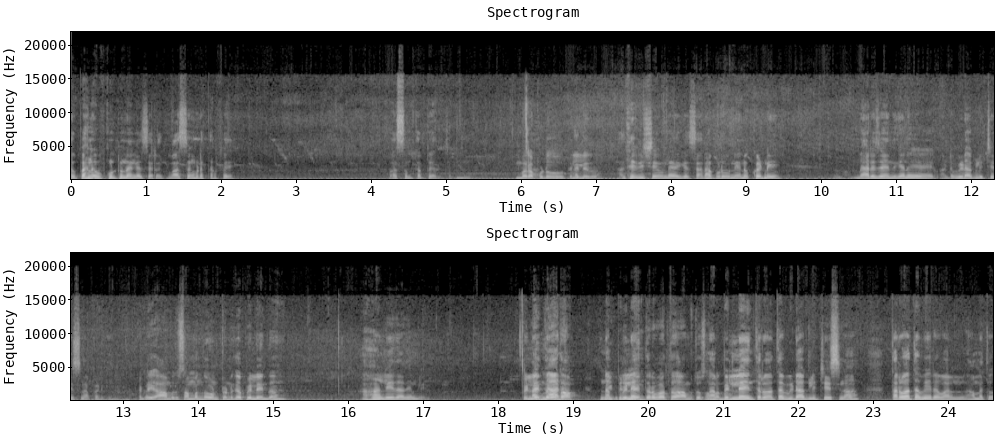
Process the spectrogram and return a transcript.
తప్పని ఒప్పుకుంటున్నాం కదా సార్ అది. వాస్తవం కూడా తప్పే. వాస్తవం తప్పే అది చెప్తాను. మరి అప్పుడు తెలియలేదు? అదే విషయంలో ఇక సార్ అప్పుడు నేను ఒక్కడిని మ్యారేజ్ అయింది కానీ అంటే విడాకులు ఇచ్చేసిన అప్పటికి. అంటే ఆమెతో సంబంధం ఉంటుండగా పెళ్ళైందా? ఆహా లేదు అదేం లేదు. పెళ్ళైన తర్వాత పెళ్ళైన తర్వాత ఆమెతో నా సంబంధం? పెళ్ళి అయిన తర్వాత విడాకులు ఇచ్చేసిన తర్వాత వేరే వాళ్ళ ఆమెతో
